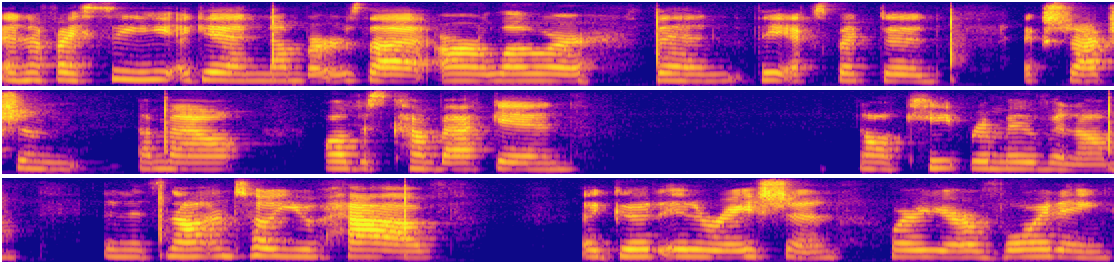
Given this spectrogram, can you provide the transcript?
And if I see, again, numbers that are lower than the expected extraction amount, I'll just come back in and I'll keep removing them. And it's not until you have a good iteration where you're avoiding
